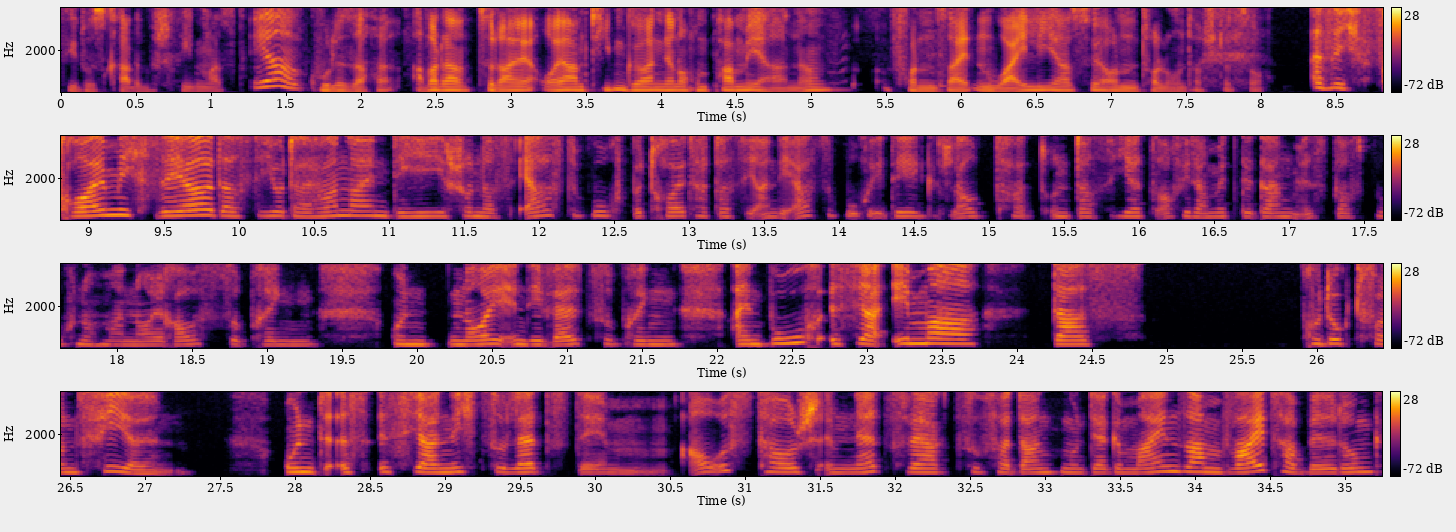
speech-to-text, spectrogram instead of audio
wie du's grade beschrieben hast. Ja. Coole Sache. Aber da zu dei eurem Team gehören ja noch 'n paar mehr, ne? Von Seiten Wiley hast du ja auch 'ne tolle Unterstützung. Also, ich freue mich sehr, dass die Jutta Hörnlein, die schon das 1. Buch betreut hat, dass sie an die 1. Buchidee geglaubt hat und dass sie jetzt auch wieder mitgegangen ist, das Buch noch mal neu rauszubringen und neu in die Welt zu bringen. Ein Buch ist ja immer das Produkt von vielen. Und es ist ja nicht zuletzt dem Austausch im Netzwerk zu verdanken und der gemeinsamen Weiterbildung,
